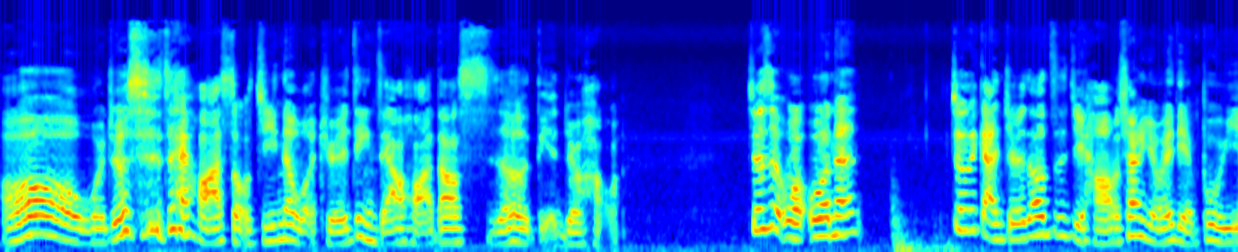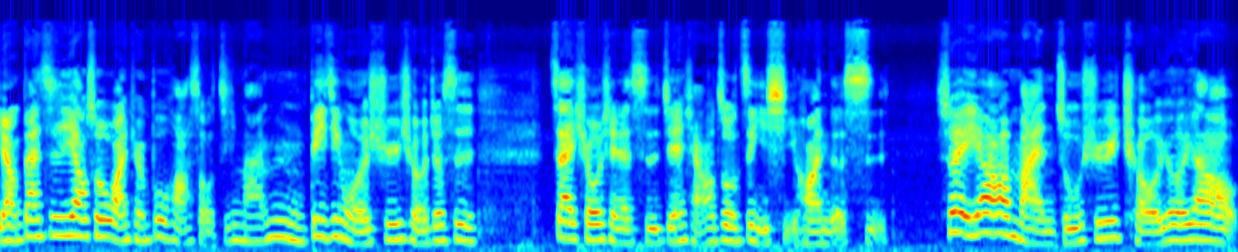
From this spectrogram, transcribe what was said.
哦，我就是在滑手机，那我决定只要滑到十二点就好，就是我我能就是感觉到自己好像有一点不一样。但是要说完全不滑手机吗？嗯，毕竟我的需求就是在休闲的时间想要做自己喜欢的事，所以要满足需求又要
